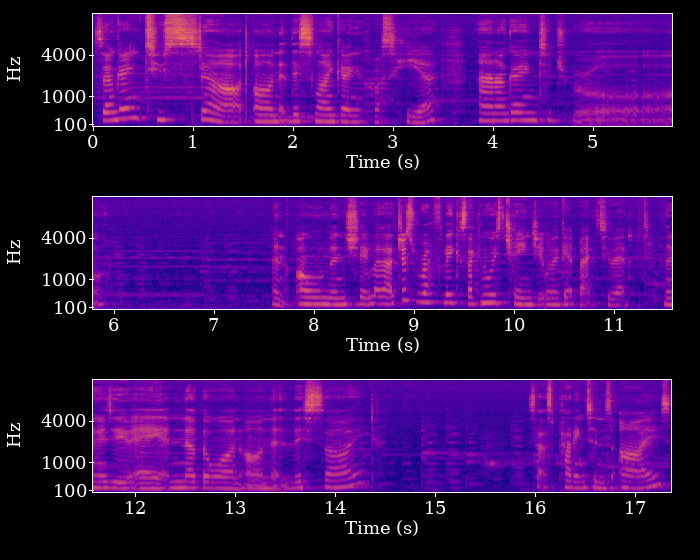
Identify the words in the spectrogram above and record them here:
So I'm going to start on this line going across here and I'm going to draw an almond shape like that, just roughly, because I can always change it when I get back to it. And I'm going to do a, another one on this side. So that's Paddington's eyes.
